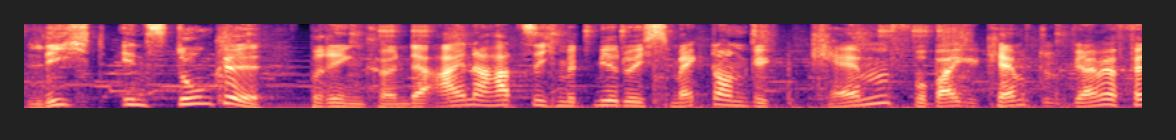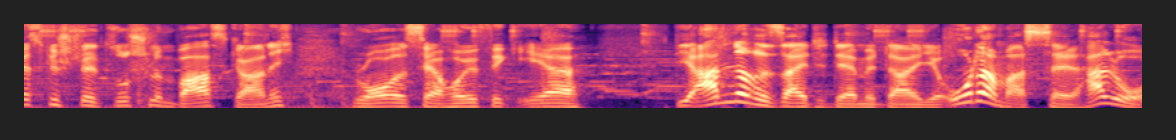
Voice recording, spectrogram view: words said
Licht ins Dunkel bringen können. Der eine hat sich mit mir durch SmackDown gekämpft, wobei gekämpft, wir haben ja festgestellt, so schlimm war es gar nicht. Raw ist ja häufig eher die andere Seite der Medaille. Oder Marcel, hallo.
